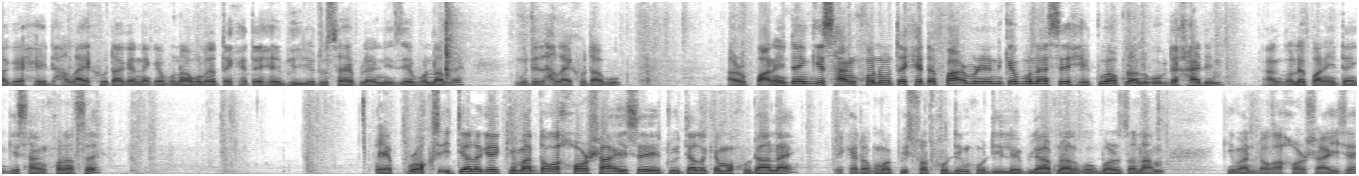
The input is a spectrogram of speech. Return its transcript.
লাগে সেই ঢালাই খুঁটা কেনেকৈ বনাব লাগে তেখেতে সেই ভিডিঅ'টো চাই পেলাই নিজে বনালে গোটেই ঢালাই খুঁটাবোৰ। আৰু পানী টেংকি চাংখনো তেখেতে পাৰ্মানেণ্টকৈ বনাইছে সেইটো আপোনালোকক দেখাই দিম। আগলৈ পানী টেংকি চাংখন আছে। এপ্ৰক্স এতিয়ালৈকে কিমান টকা খৰচা আহিছে এইটো এতিয়ালৈকে মই সোধা নাই। তেখেতক মই পিছত সুধিম সুধি লৈ পেলাই আপোনালোকক বাৰু জনাম কিমান টকা খৰচা আহিছে।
